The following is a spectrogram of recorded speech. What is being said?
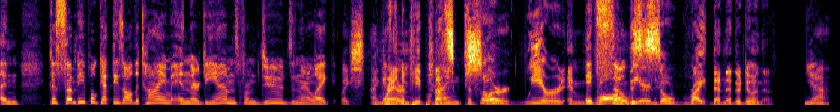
and because some people get these all the time in their DMs from dudes, and they're like, Like s- I guess random people. That's to so flirt. weird and It's wrong. so this weird. is so right then that they're doing this. yeah.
